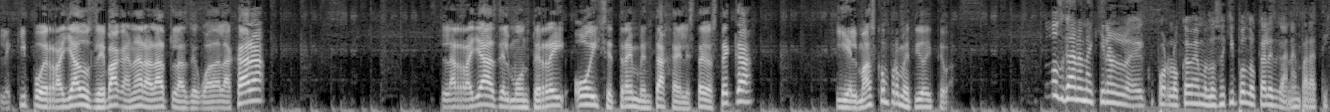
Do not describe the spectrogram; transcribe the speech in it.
El equipo de Rayados le va a ganar al Atlas de Guadalajara. Las Rayadas del Monterrey hoy se traen ventaja del Estadio Azteca. Y el más comprometido ahí te va. Todos ganan aquí, por lo que vemos, los equipos locales ganan para ti.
